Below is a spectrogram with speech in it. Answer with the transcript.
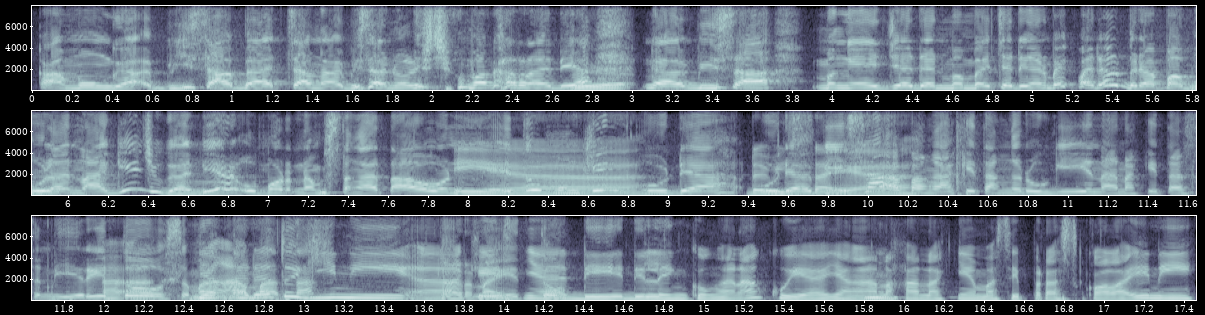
kamu nggak bisa baca, nggak bisa nulis cuma karena dia Iya. nggak bisa mengeja dan membaca dengan baik. Padahal berapa bulan lagi juga dia umur enam setengah tahun. Iya. Itu mungkin udah Udah udah, bisa bisa, ya. apa nggak kita ngerugiin anak kita sendiri Ah, tuh ah. yang ada tuh gini uh, karena case-nya itu. Hmm. di di lingkungan aku ya yang anak-anaknya masih prasekolah ini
